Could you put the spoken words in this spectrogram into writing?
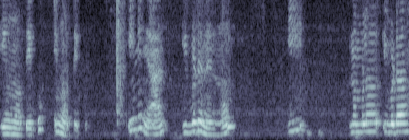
ഇങ്ങോട്ടേക്കും ഇങ്ങോട്ടേക്കും. ഇനി ഞാൻ ഇവിടെ നിന്നും ഈ നമ്മൾ ഇവിടെ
